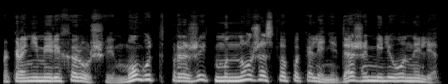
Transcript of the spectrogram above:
по крайней мере хорошие, могут прожить множество поколений, даже миллионы лет.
